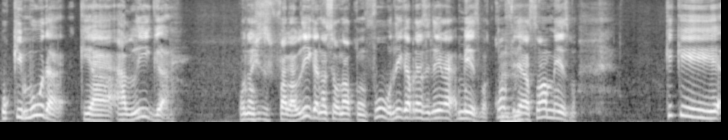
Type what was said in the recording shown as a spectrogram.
O que muda que a, a liga, quando a gente fala Liga Nacional Kung Fu, Liga Brasileira a mesma, Confederação a mesma. Que que,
